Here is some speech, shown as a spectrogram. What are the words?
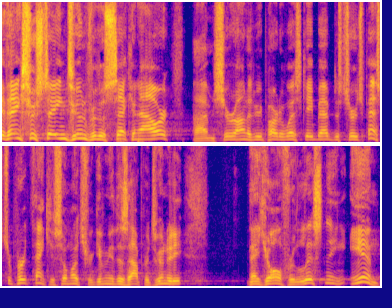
Hey, thanks for staying tuned for the second hour. I'm sure honored to be part of Westgate Baptist Church. Pastor Pert, thank you so much for giving me this opportunity. Thank you all for listening in.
